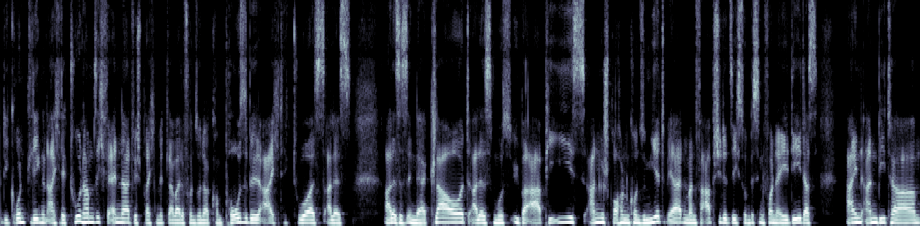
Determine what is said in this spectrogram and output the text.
die grundlegenden Architekturen haben sich verändert. Wir sprechen mittlerweile von so einer Composable-Architektur. Es ist alles, alles ist in der Cloud, alles muss über APIs angesprochen und konsumiert werden. Man verabschiedet sich so ein bisschen von der Idee, dass ein Anbieter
